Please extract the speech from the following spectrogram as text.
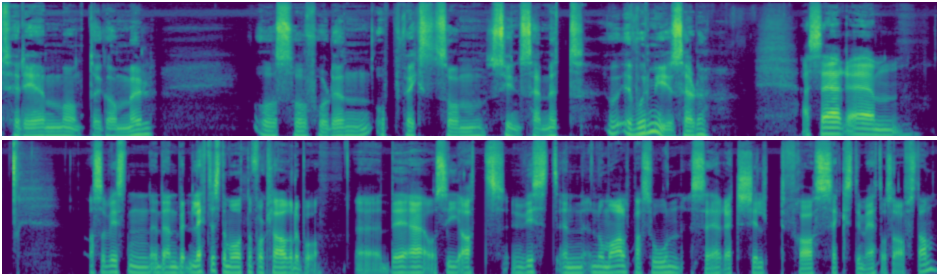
tre måneder gammel, og så får du en oppvekst som synshemmet. Hvor mye ser du? Jeg ser um, Altså, hvis den, den letteste måten å forklare det på, det er å si at hvis en normal person ser et skilt fra 60 meters avstand,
